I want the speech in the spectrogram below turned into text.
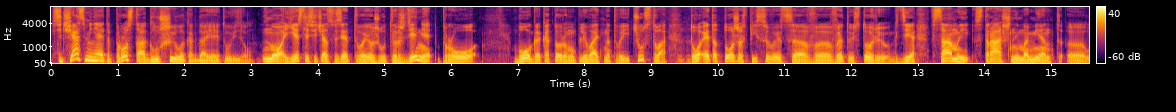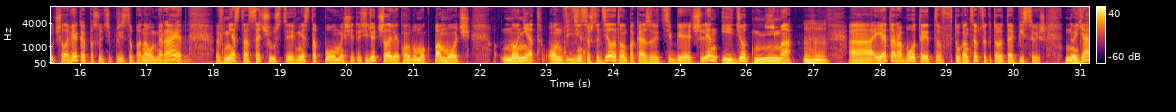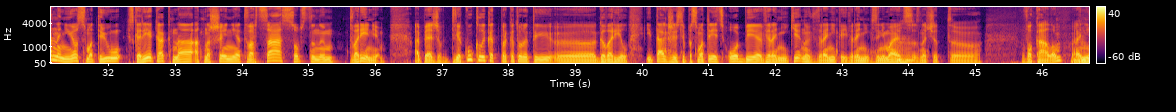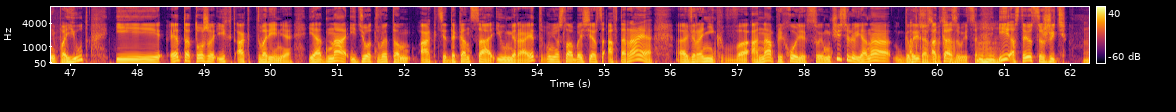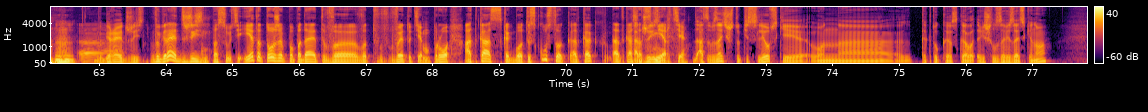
Сейчас меня это просто оглушило, когда я это увидел. Но если сейчас взять твое же утверждение про Бога, которому плевать на твои чувства, то это тоже вписывается в, в эту историю, где в самый страшный момент э, у человека, по сути, приступ, она умирает, вместо сочувствия, вместо помощи, то есть идет человек, он бы мог помочь, но нет, он единственное, что делает, он показывает тебе член и идет мимо. А, и это работает в ту концепцию, которую ты описываешь. Но я на нее смотрю скорее как на отношение Творца с собственным творением. Опять же, две куклы, про которые ты э, говорил, и также, если посмотреть, обе Вероники, ну, Вероника и Вероник занимаются, угу. значит, э, вокалом, mm-hmm. они поют, и это тоже их акт творения. И одна идет в этом акте до конца и умирает, у нее слабое сердце, а вторая, э, Вероник, она приходит к своему учителю, и она говорит, отказывается, отказывается mm-hmm. и остается жить. Угу. А, выбирает жизнь. Выбирает жизнь, по сути. И это тоже попадает в, вот, в эту тему. Про отказ как бы от искусства, от, как отказ от, от смерти. А вы знаете, что Кислевский, он а, как только сказал, решил завязать с кино,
